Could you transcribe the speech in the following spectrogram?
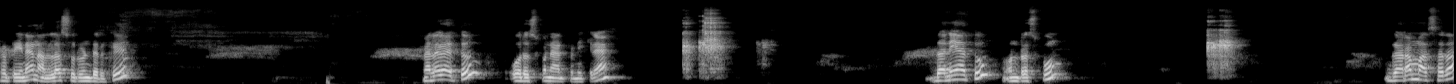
பார்த்தீங்கன்னா நல்லா சுருண்டு இருக்கு. மிளகாய்த்தூள் ஒரு ஸ்பூன் ஆட் பண்ணிக்கிறேன். தனியாத்தூள் ஒன்றரை ஸ்பூன். கரம் மசாலா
